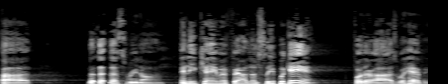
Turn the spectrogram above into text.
Uh, let, us read on. And he came and found them sleep again, for their eyes were heavy.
